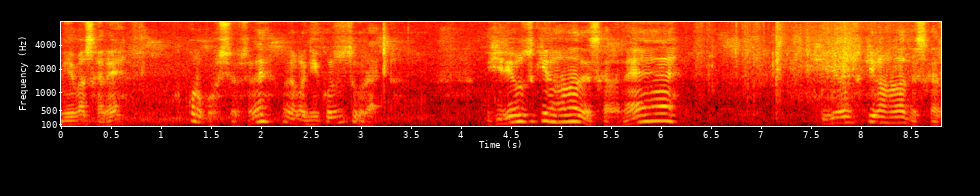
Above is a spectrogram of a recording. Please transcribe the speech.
見えますかね。コロコロしてるんですね。これ2個ずつぐらい。肥料好きの花ですからね。肥料付きの花ですから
